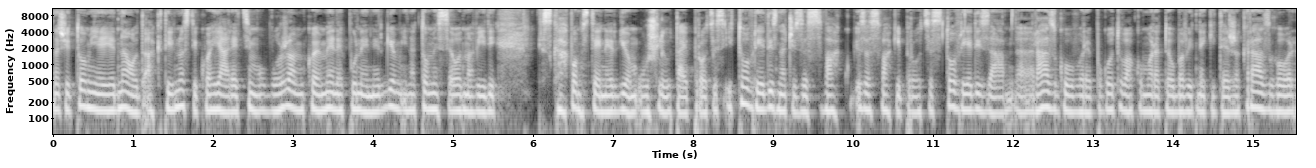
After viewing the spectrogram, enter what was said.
Znači to mi je jedna od aktivnosti koje ja recimo obožavam, koje mene pune energijom i na tome se odmah vidi s kakvom ste energijom ušli u taj proces i to vrijedi znači za, svaku, za svaki proces, to vrijedi za razgovore, pogotovo ako morate obaviti neki težak razgovor,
